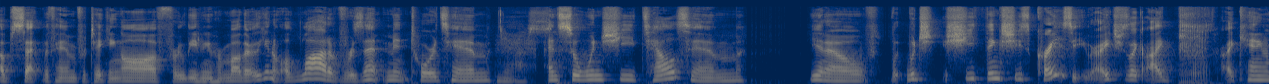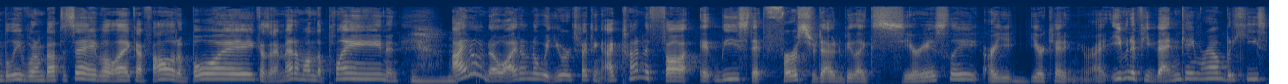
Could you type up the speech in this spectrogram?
upset with him for taking off, for leaving her mother, you know, a lot of resentment towards him. Yes. And so when she tells him, you know, which she thinks she's crazy, right? She's like, I, I can't even believe what I'm about to say, but like, I followed a boy because I met him on the plane, and I don't know, I don't know what you were expecting. I kind of thought, at least at first, her dad would be like, seriously, are you? Mm. You're kidding me, right? Even if he then came around, but he's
